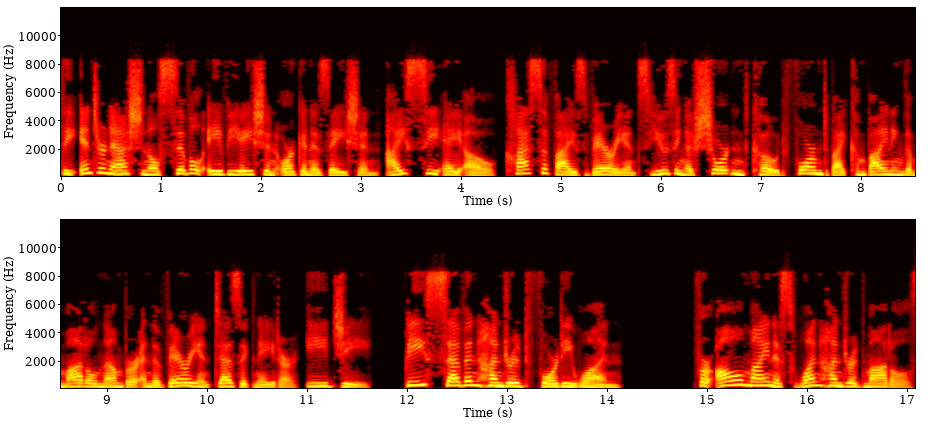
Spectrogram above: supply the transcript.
The International Civil Aviation Organization ICAO classifies variants using a shortened code formed by combining the model number and the variant designator, e.g. B741 for all minus 100 models.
